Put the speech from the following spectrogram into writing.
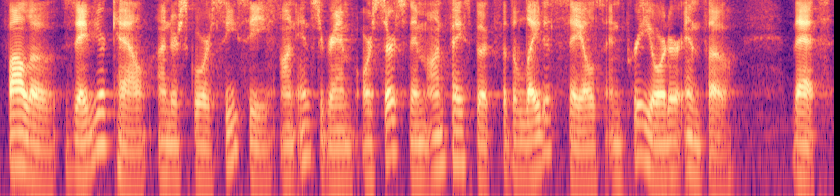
Follow Xavier Cal underscore CC on Instagram or search them on Facebook for the latest sales and pre order info. That's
